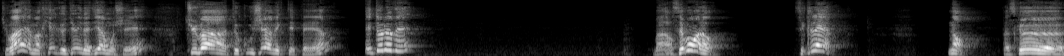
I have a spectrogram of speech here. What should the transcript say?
Tu vois, il y a marqué que Dieu, il a dit à Moshe, tu vas te coucher avec tes pères et te lever. Bah c'est bon alors. C'est clair. Non, parce que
